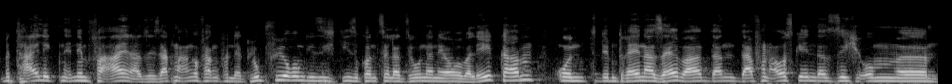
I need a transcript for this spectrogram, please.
Beteiligten in dem Verein, also ich sag mal angefangen von der Clubführung, die sich diese Konstellation dann ja auch überlegt haben und dem Trainer selber, dann davon ausgehen, dass es sich um äh,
